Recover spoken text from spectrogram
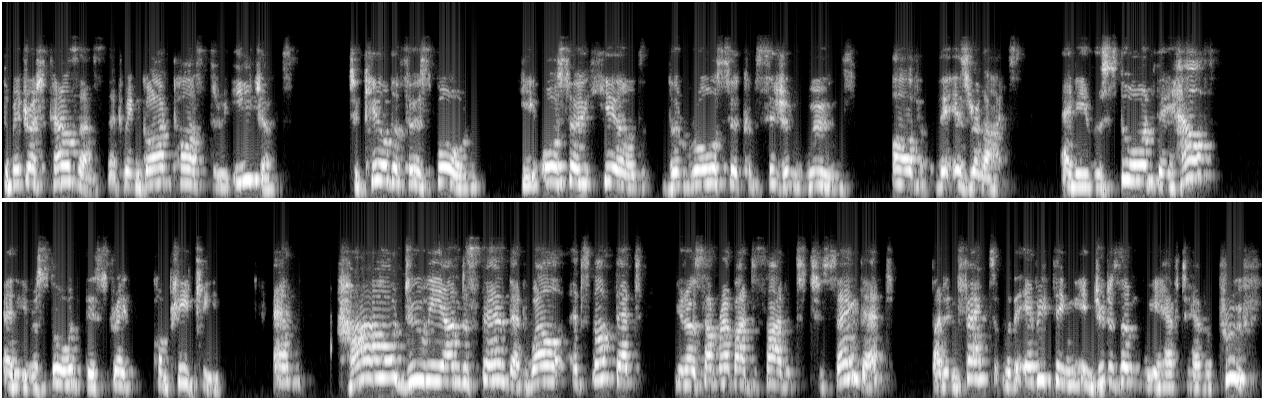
The Midrash tells us that when God passed through Egypt to kill the firstborn, he also healed the raw circumcision wounds of the Israelites. And he restored their health and he restored their strength completely. And how do we understand that? Well, it's not that you know, some rabbi decided to say that, but in fact, with everything in Judaism, we have to have a proof.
